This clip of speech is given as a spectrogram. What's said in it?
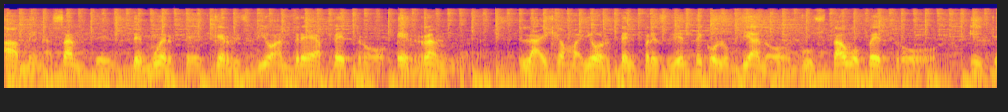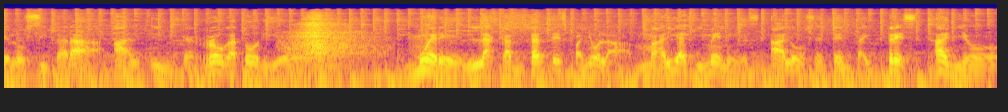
amenazantes de muerte que recibió Andrea Petro Herrán, la hija mayor del presidente colombiano Gustavo Petro, y que los citará al interrogatorio. Muere la cantante española María Jiménez a los 73 años.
